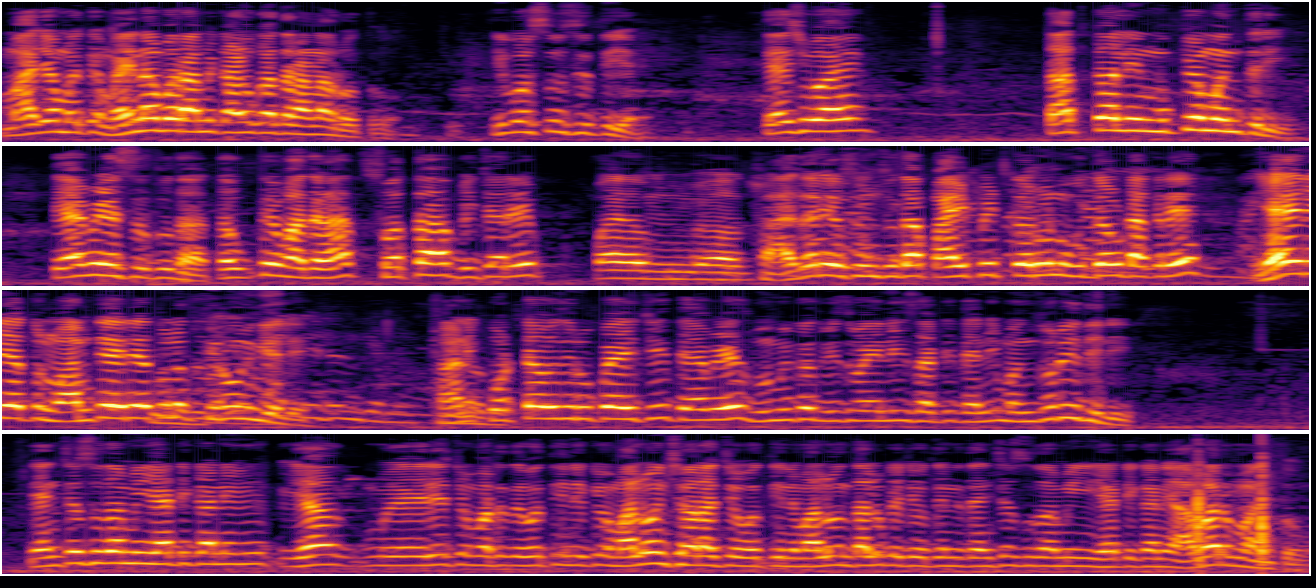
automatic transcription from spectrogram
माझ्या मते महिनाभर आम्ही काळोखात राहणार होतो. ही वस्तुस्थिती आहे. त्याशिवाय तत्कालीन मुख्यमंत्री त्यावेळेस सुद्धा तौक्ते वादळात स्वतः बिचारे आजारी असून सुद्धा पायपीट करून उद्धव ठाकरे ह्या एरियातून आमच्या एरियातूनच फिरून गेले. आणि कोट्यावधी रुपयाची त्यावेळेस भूमिगत वीज वाहिनीसाठी त्यांनी मंजुरी दिली. त्यांचे सुद्धा मी या ठिकाणी या एरियाच्या वतीने किंवा मालवण शहराच्या वतीने मालवण तालुक्याच्या वतीने त्यांचे सुद्धा मी या ठिकाणी आभार मानतो.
